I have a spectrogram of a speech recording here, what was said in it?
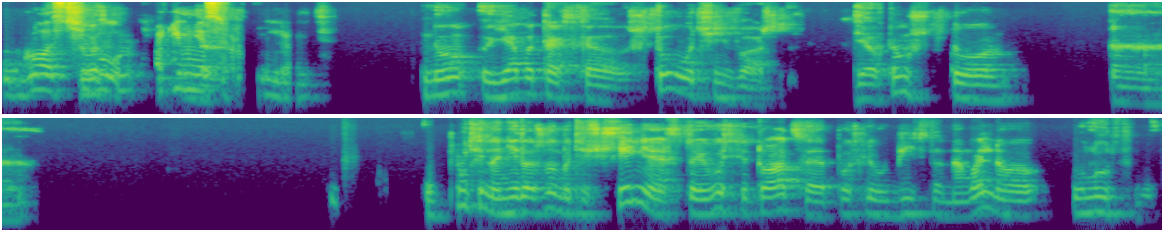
Голос чего? Каким мне сформулировать? Ну, я бы так сказал, что очень важно. Дело в том, что э, у Путина не должно быть ощущения, что его ситуация после убийства Навального улучшилась.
